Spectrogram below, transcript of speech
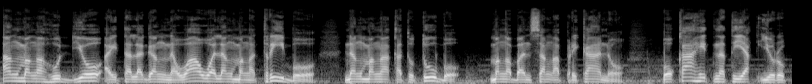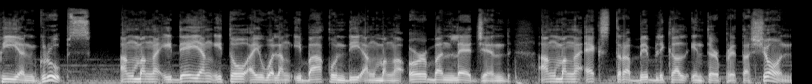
ang mga Hudyo ay talagang nawawalang mga tribo ng mga katutubo, mga bansang Aprikano o kahit na tiyak European groups ang mga ideyang ito ay walang iba kundi ang mga urban legend, ang mga extra-biblical interpretasyon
